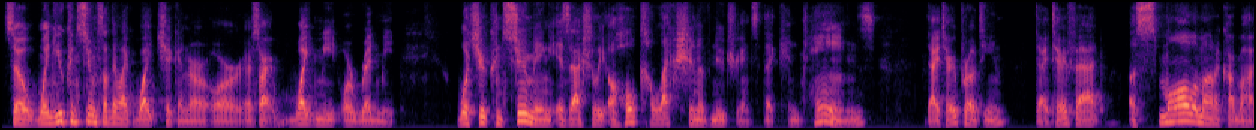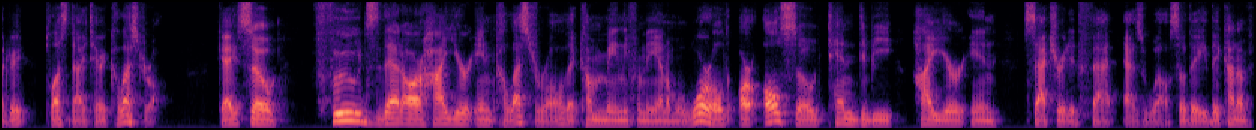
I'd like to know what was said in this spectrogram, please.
So when you consume something like white chicken or, or, or sorry, white meat or red meat, what you're consuming is actually a whole collection of nutrients that contains dietary protein, dietary fat, a small amount of carbohydrate, plus dietary cholesterol. Okay. So foods that are higher in cholesterol that come mainly from the animal world are also tend to be higher in saturated fat as well. So they they kind of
